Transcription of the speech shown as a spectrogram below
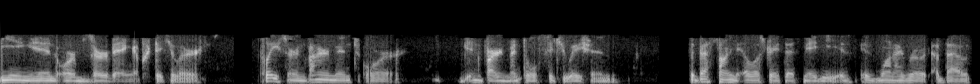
being in or observing a particular place or environment or environmental situation. The best song to illustrate this maybe is, is one I wrote about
